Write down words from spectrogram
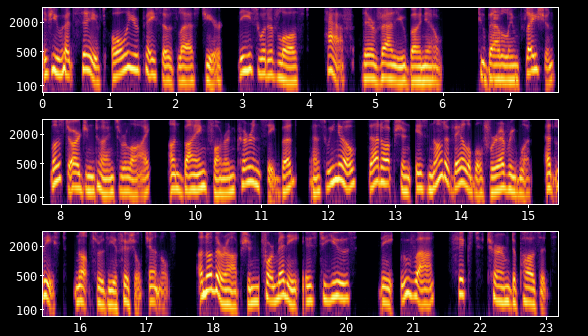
If you had saved all your pesos last year, these would have lost half their value by now. To battle inflation, most Argentines rely on buying foreign currency, but as we know, that option is not available for everyone, at least not through the official channels. Another option for many is to use the UVA fixed term deposits.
